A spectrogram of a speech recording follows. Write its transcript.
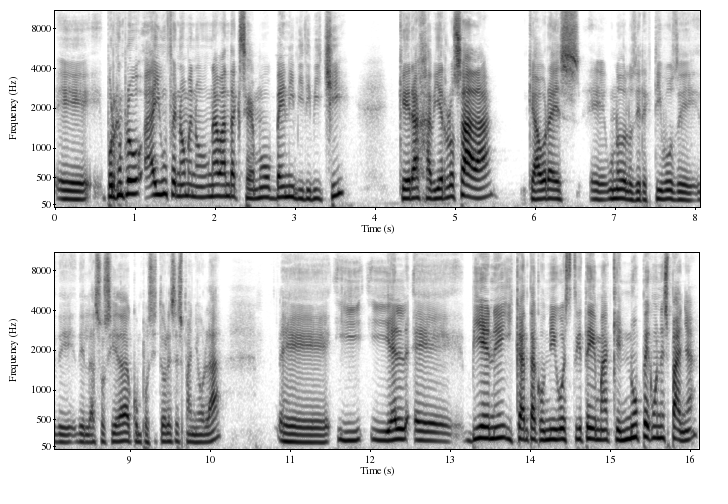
Eh, por ejemplo, hay un fenómeno, una banda que se llamó Benny Bidivici, que era Javier Lozada, que ahora es eh, uno de los directivos de, de- de la Sociedad de Compositores Española. Eh, y, y él viene y canta conmigo este tema que no pegó en España,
